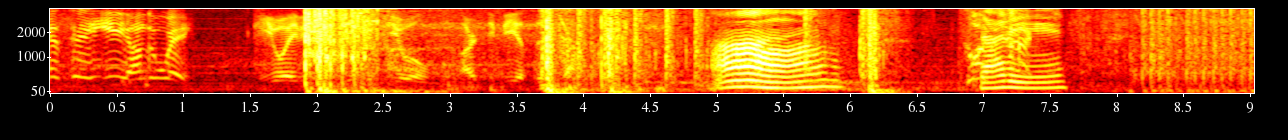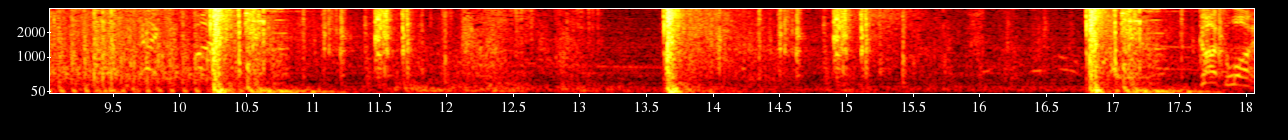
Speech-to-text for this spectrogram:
SAE on the way. UAV receiving fuel. RCB assistance. Ah, Daddy. Got one.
